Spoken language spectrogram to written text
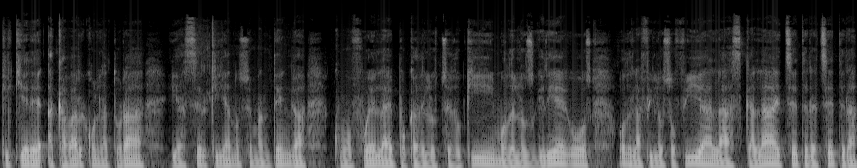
que quiere acabar con la Torá y hacer que ya no se mantenga como fue la época de los tzedokim o de los griegos o de la filosofía, la escala, etcétera, etcétera.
